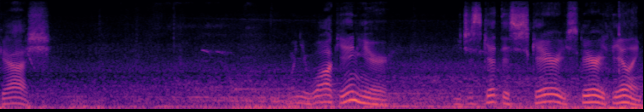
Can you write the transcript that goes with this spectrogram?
gosh. When you walk in here, you just get this scary, scary feeling.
